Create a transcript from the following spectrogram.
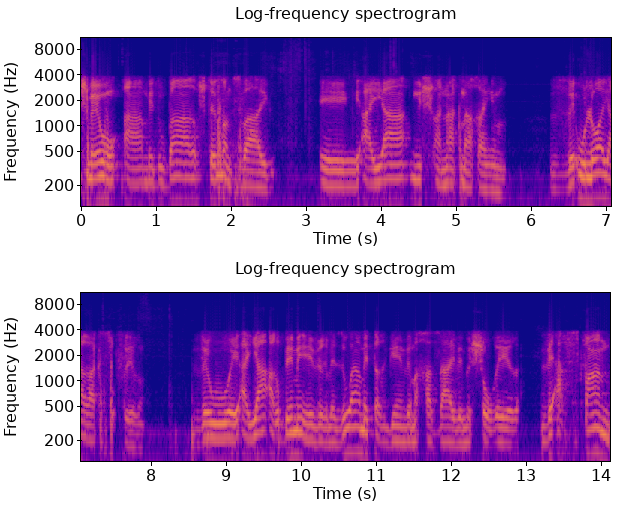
תשמעו, המדובר, שטפן צוויג, אה, היה איש ענק מהחיים. והוא לא היה רק סופר, והוא אה, היה הרבה מעבר לזה. הוא היה מתרגם ומחזאי ומשורר, ואספן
